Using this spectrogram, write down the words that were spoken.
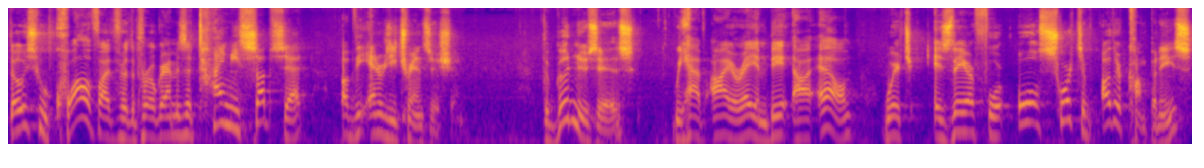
those who qualify for the program is a tiny subset of the energy transition. The good news is we have IRA and BIL, which is there for all sorts of other companies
